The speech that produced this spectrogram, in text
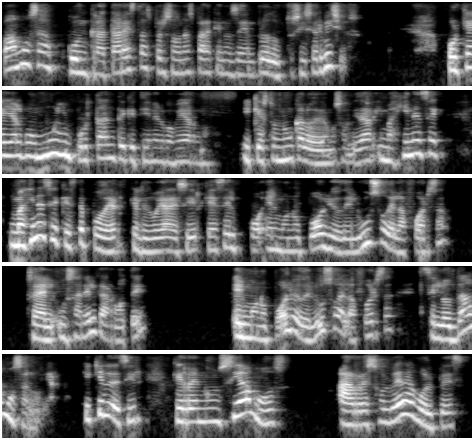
vamos a contratar a estas personas para que nos den productos y servicios. Porque hay algo muy importante que tiene el gobierno y que esto nunca lo debemos olvidar. Imagínense, imagínense que este poder que les voy a decir, que es el, monopolio del uso de la fuerza, o sea, el usar el garrote, el monopolio del uso de la fuerza se lo damos al gobierno. ¿Qué quiere decir? Que renunciamos a resolver a golpes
